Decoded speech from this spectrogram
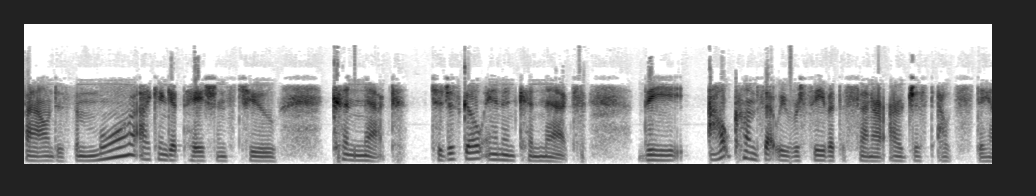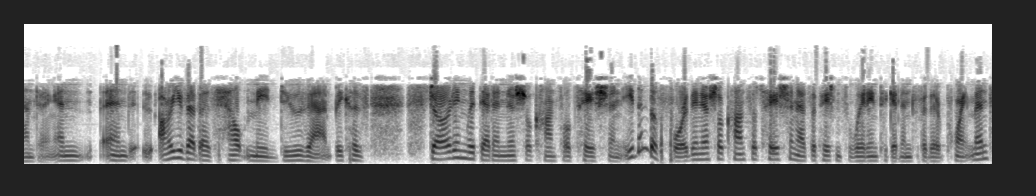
found is the more I can get patients to connect, to just go in and connect, the outcomes that we receive at the center are just outstanding. And and Ayurveda has helped me do that because starting with that initial consultation, even before the initial consultation, as the patient's waiting to get in for their appointment,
